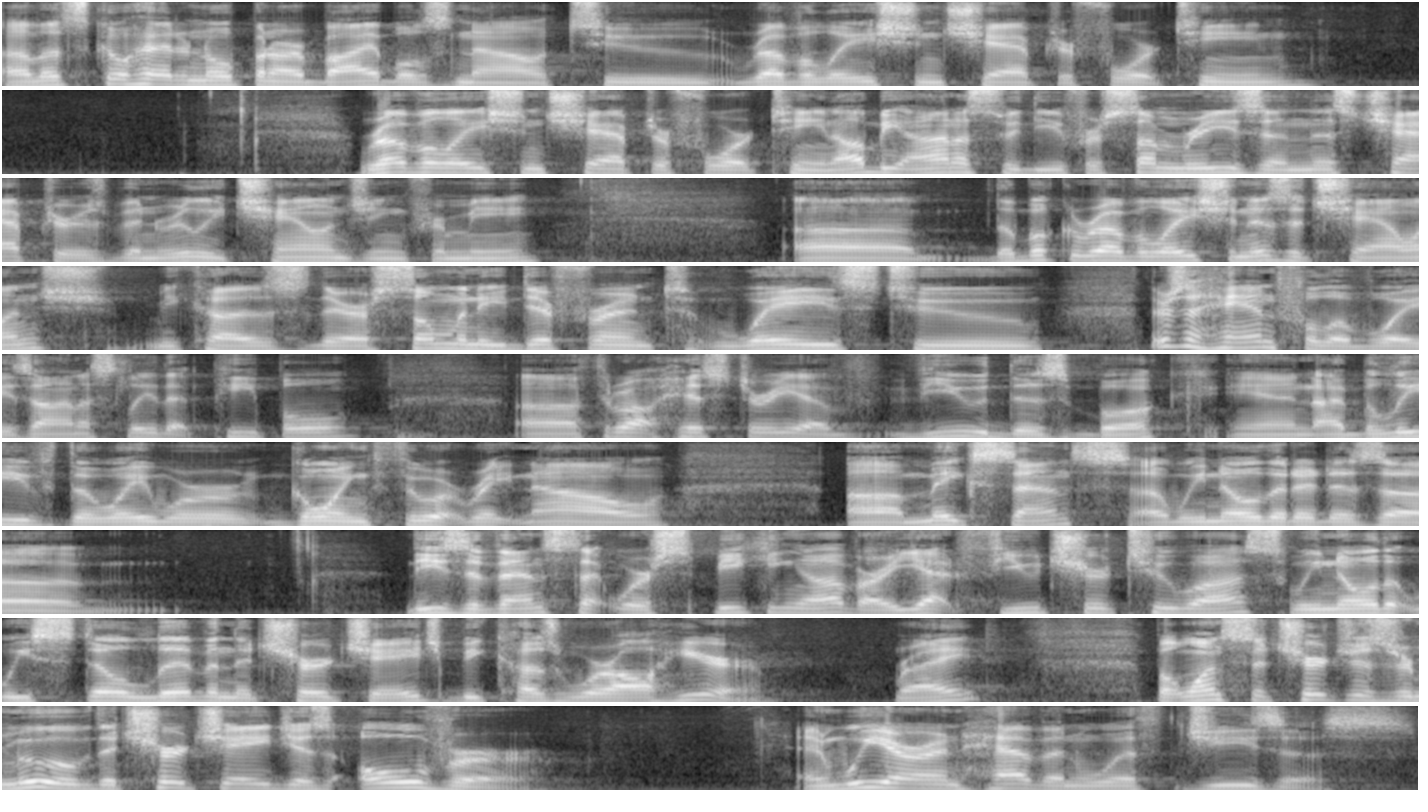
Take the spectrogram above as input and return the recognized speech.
Uh, let's go ahead and open our Bibles now to Revelation chapter 14. Revelation chapter 14. I'll be honest with you, for some reason, this chapter has been really challenging for me. Uh, the book of Revelation is a challenge because there are so many different ways to. There's a handful of ways, honestly, that people uh, throughout history have viewed this book, and I believe the way we're going through it right now uh, makes sense. Uh, we know that it is a these events that we're speaking of are yet future to us. We know that we still live in the church age because we're all here, right? But once the church is removed, the church age is over. And we are in heaven with Jesus.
